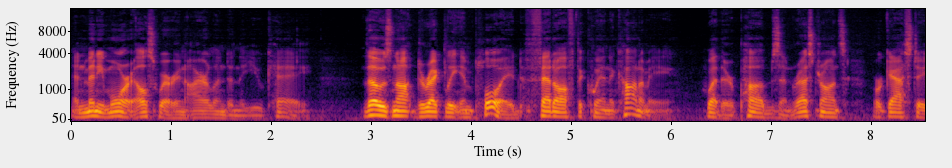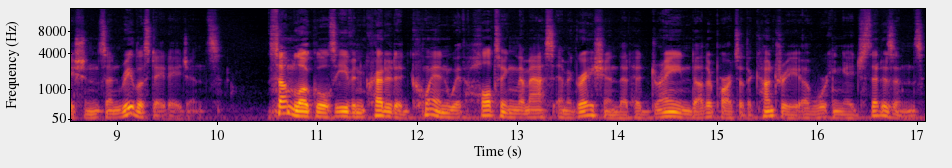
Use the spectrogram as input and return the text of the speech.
and many more elsewhere in Ireland and the UK. Those not directly employed fed off the Quinn economy, whether pubs and restaurants or gas stations and real estate agents. Some locals even credited Quinn with halting the mass immigration that had drained other parts of the country of working age citizens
